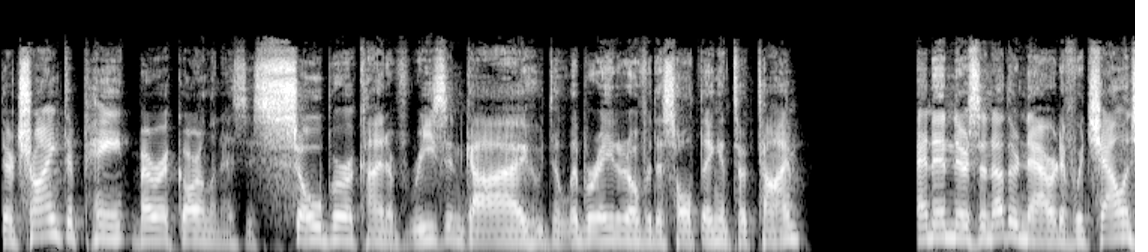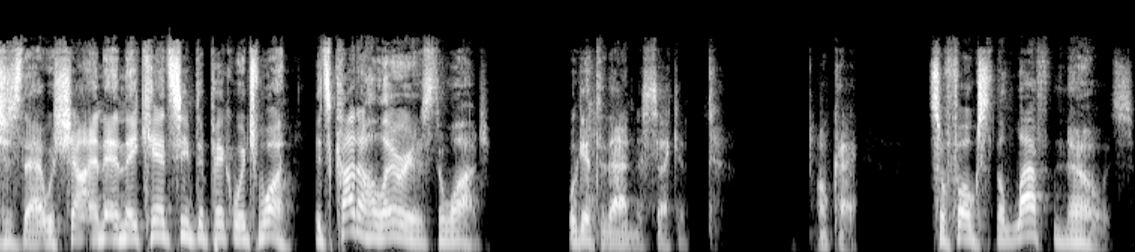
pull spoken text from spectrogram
They're trying to paint Merrick Garland as this sober, kind of reasoned guy who deliberated over this whole thing and took time. And then there's another narrative which challenges that, which and, and they can't seem to pick which one. It's kind of hilarious to watch. We'll get to that in a second. Okay. So, folks, the left knows.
